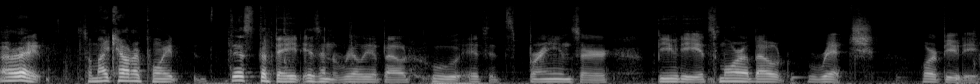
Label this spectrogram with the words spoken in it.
All right. So my counterpoint: this debate isn't really about who if its brains or beauty. It's more about rich or beauty.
